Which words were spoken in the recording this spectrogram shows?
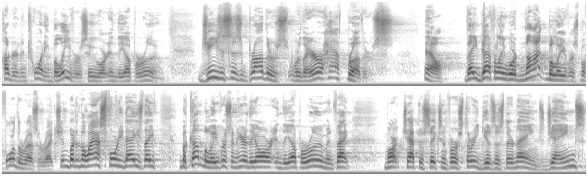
120 believers who are in the upper room. Jesus' brothers were there, half brothers. Now, they definitely were not believers before the resurrection, but in the last 40 days they've become believers, and here they are in the upper room. In fact, Mark chapter 6 and verse 3 gives us their names James,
